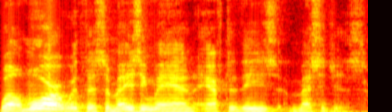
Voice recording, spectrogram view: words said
Well, more with this amazing man after these messages.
